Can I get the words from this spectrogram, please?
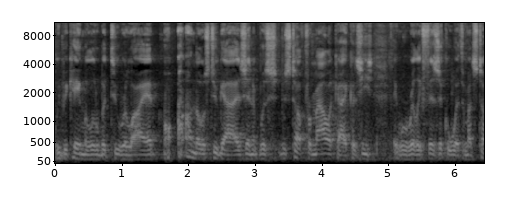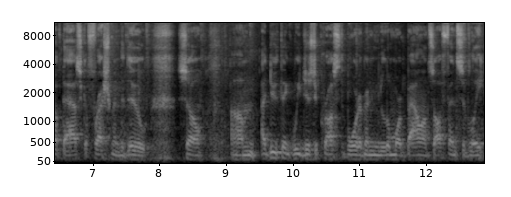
we became a little bit too reliant on, on those two guys, and it was it was tough for Malaki because he they were really physical with him. It's tough to ask a freshman to do. So um, I do think we just across the board are going to need a little more balance offensively.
